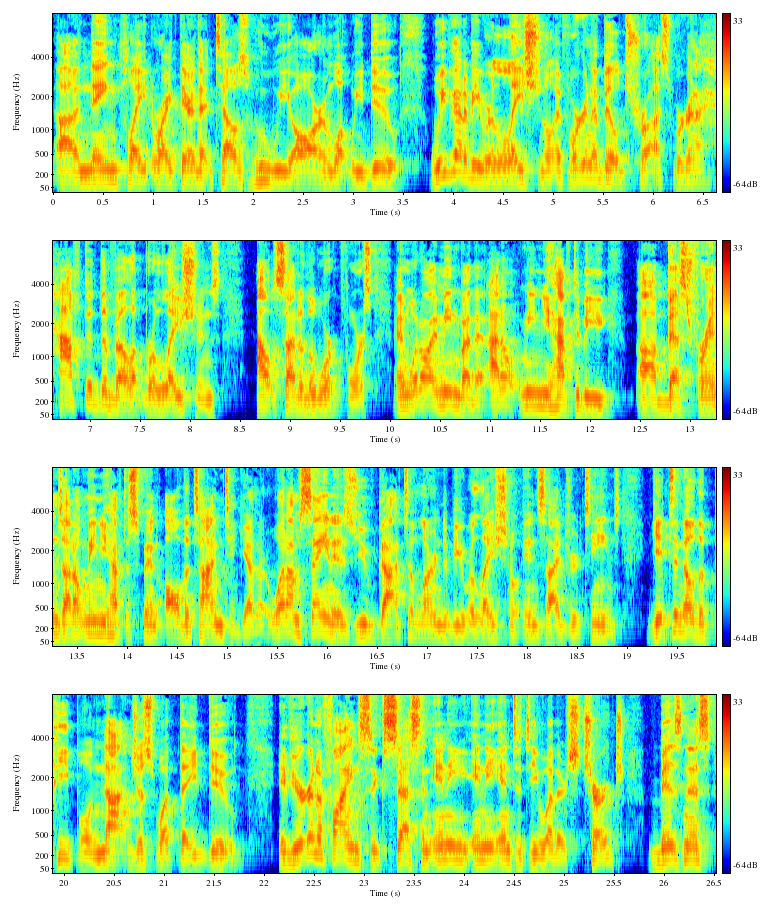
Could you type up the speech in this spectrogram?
uh, nameplate right there that tells who we are and what we do. We've got to be relational. If we're going to build trust, we're going to have to develop relations outside of the workforce. And what do I mean by that? I don't mean you have to be uh, best friends. I don't mean you have to spend all the time together. What I'm saying is you've got to learn to be relational inside your teams. Get to know the people, not just what they do. If you're going to find success in any any entity, whether it's church, business,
